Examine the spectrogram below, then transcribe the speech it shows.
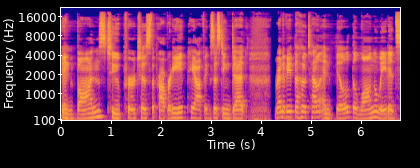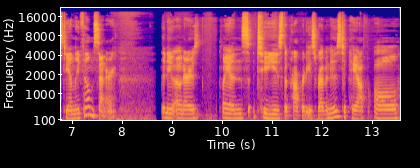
in bonds to purchase the property, pay off existing debt, renovate the hotel, and build the long awaited Stanley Film Center. The new owners plans to use the property's revenues to pay off all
